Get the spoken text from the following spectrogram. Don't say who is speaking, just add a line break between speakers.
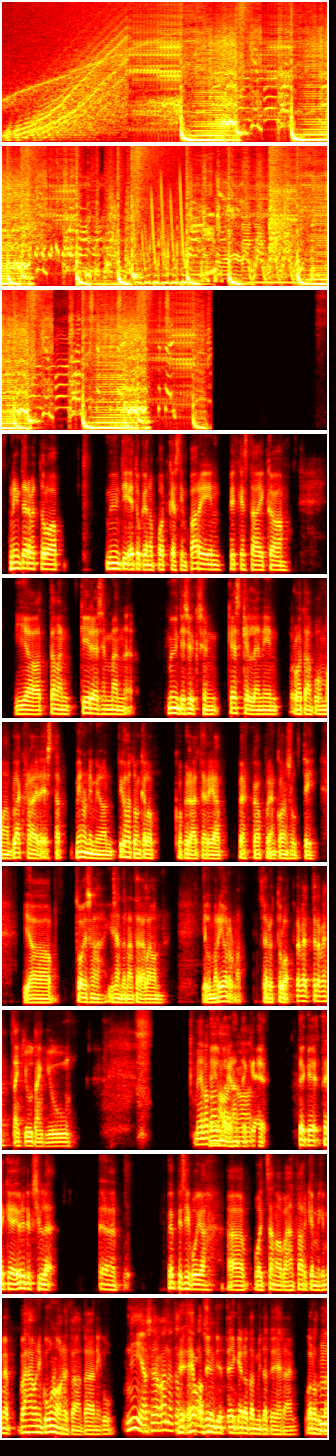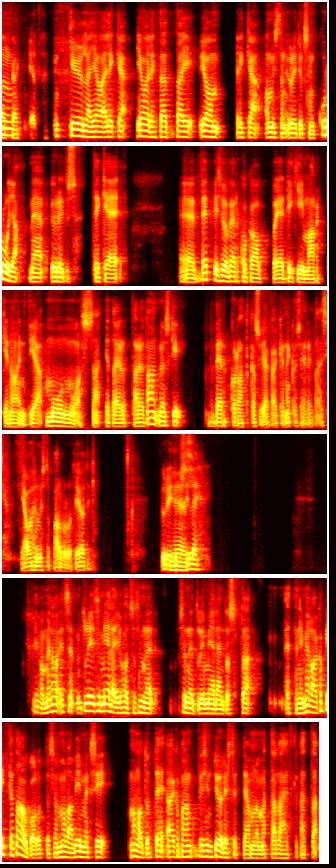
Niin, tervetuloa Myynti podcastin pariin pitkästä aikaa. Ja tämän kiireisimmän myyntisyksyn keskelle niin ruvetaan puhumaan Black Fridaysta. Minun nimi on Juho Tunkelo, copywriter ja verkkokauppojen konsultti. Ja toisena isäntänä täällä on Ilmari Jorma. Tervetuloa.
Terve, terve. Thank you, thank you.
Meillä on Ilmarihan tekee, tekee, tekee yrityksille web-sivuja, voit sanoa vähän tarkemmin. Me vähän niin kuin unohdetaan tämä. Niin, kuin,
niin ja se on aina totta.
He synti, että ei kerrota mitä tehdään. Odotetaan, mm, kaikki tietää.
Kyllä, joo. Eli, joo, eli, tai, tai, joo, eli omistan yrityksen Kuruja. Meidän yritys tekee web verkkokauppoja, digimarkkinointia muun muassa, ja tarjotaan myöskin verkkoratkaisuja, kaiken näköisiä erilaisia, ja ohjelmistopalveluita joitakin yrityksille. Yes. Joo, meillä on itse, tuli itse mieleen, Juho, että semmoinen sellainen tuli mieleen tuossa, että, että niin meillä on aika pitkä tauko ollut tässä. Me ollaan viimeksi, me ollaan te, aika paljon visin työllistettyjä molemmat tällä hetkellä, että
